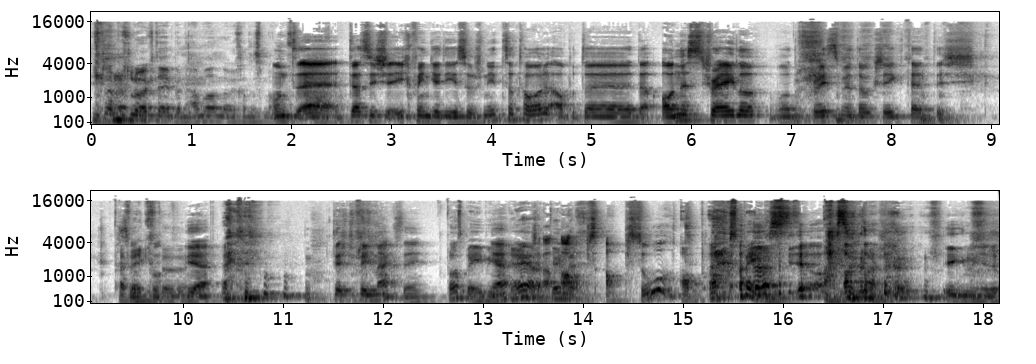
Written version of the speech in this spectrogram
Ich glaube, ich schaue den eben auch mal noch. Ich habe das mal Und äh, das ist, ich finde ja die sonst nicht so toll, aber der, der Honest Trailer, den Chris mir da geschickt hat, ist Perfekt, super. Ja. du hast den Film auch gesehen? Boss Baby. Ja, ja, Ist ja natürlich. abs absurd. Ab, abgespaced. ja. Irgendwie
